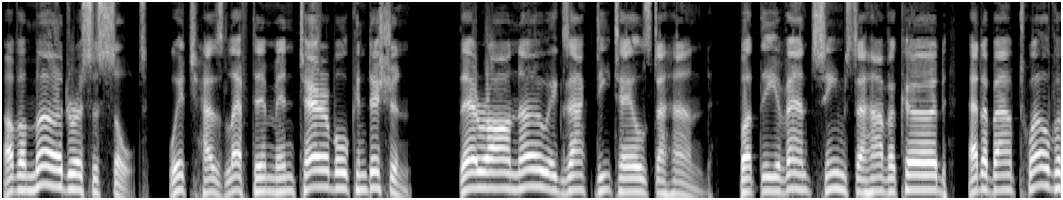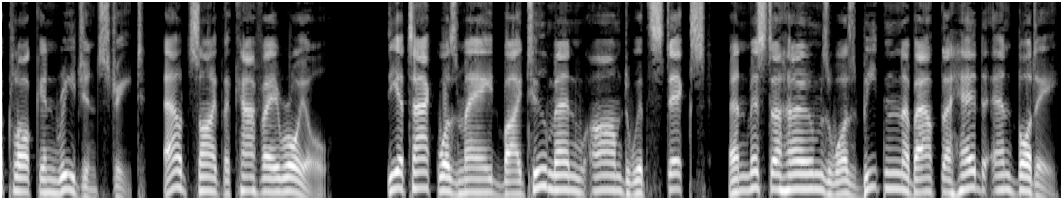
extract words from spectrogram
of a murderous assault, which has left him in terrible condition. There are no exact details to hand, but the event seems to have occurred at about twelve o'clock in Regent Street, outside the Cafe Royal. The attack was made by two men armed with sticks, and Mr. Holmes was beaten about the head and body,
